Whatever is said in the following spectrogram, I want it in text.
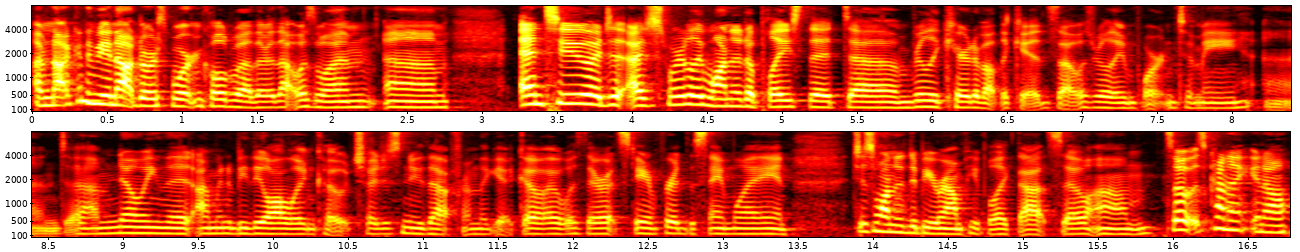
I'm not going to be an outdoor sport in cold weather. That was one. Um, and two, I just, I just really wanted a place that um, really cared about the kids. That was really important to me. And um, knowing that I'm going to be the all in coach, I just knew that from the get go. I was there at Stanford the same way and just wanted to be around people like that. So, um, so it was kind of, you know,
